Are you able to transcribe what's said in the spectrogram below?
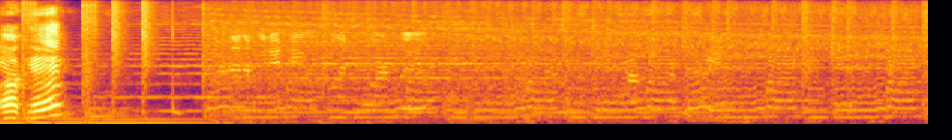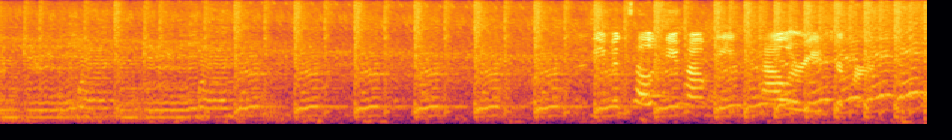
Okay. It even tells you how many calories you're burning.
